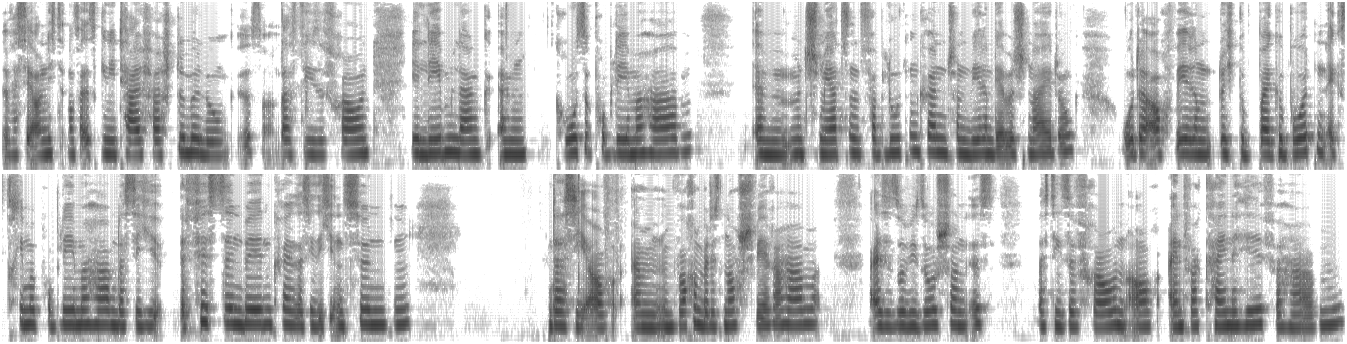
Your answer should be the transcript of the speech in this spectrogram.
was ja auch nichts anderes als Genitalverstümmelung ist und dass diese Frauen ihr Leben lang ähm, große Probleme haben ähm, mit Schmerzen verbluten können, schon während der Beschneidung oder auch während durch bei Geburten extreme Probleme haben, dass sie Fisteln bilden können, dass sie sich entzünden, dass sie auch ähm, im Wochenbett es noch schwerer haben, als es sowieso schon ist, dass diese Frauen auch einfach keine Hilfe haben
